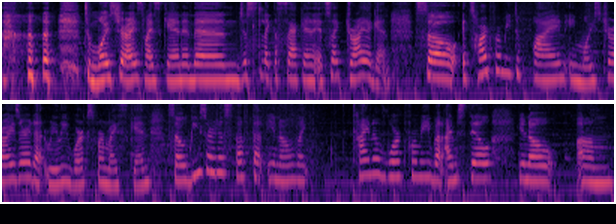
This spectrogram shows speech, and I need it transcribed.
to moisturize my skin and then just like a second it's like dry again. So it's hard for me to find a moisturizer that really works for my skin. So these are the stuff that you know like kind of work for me but I'm still you know um,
